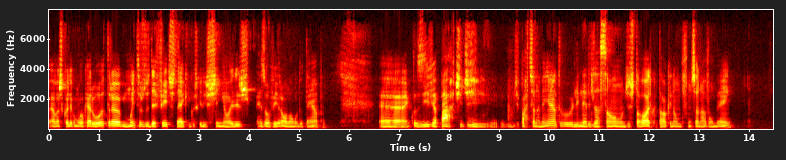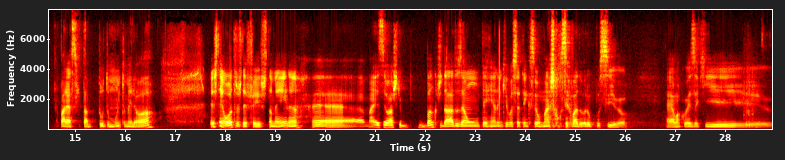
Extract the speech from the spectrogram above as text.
é uma escolha como qualquer outra. Muitos dos defeitos técnicos que eles tinham, eles resolveram ao longo do tempo. É, inclusive a parte de, de particionamento, linearização de histórico e tal, que não funcionavam bem. Parece que está tudo muito melhor. Eles têm outros defeitos também, né? É, mas eu acho que banco de dados é um terreno em que você tem que ser o mais conservador possível. É uma coisa que,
